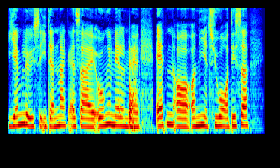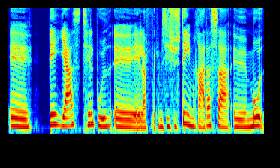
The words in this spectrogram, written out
hjemløse i Danmark, altså øh, unge mellem ja. 18 øh, og, og 29 år. Det er så øh, det, jeres tilbud, øh, eller hvad kan man sige, system retter sig øh, mod.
